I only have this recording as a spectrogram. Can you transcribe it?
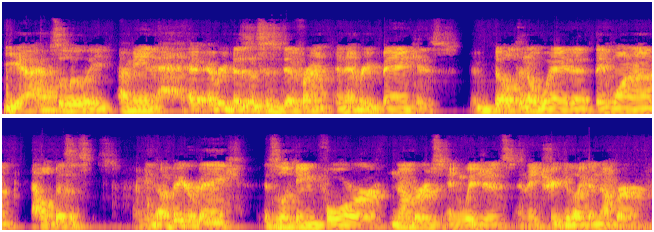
Yeah, absolutely. I mean, every business is different, and every bank is built in a way that they want to help businesses. I mean, a bigger bank is looking for numbers and widgets, and they treat you like a number.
